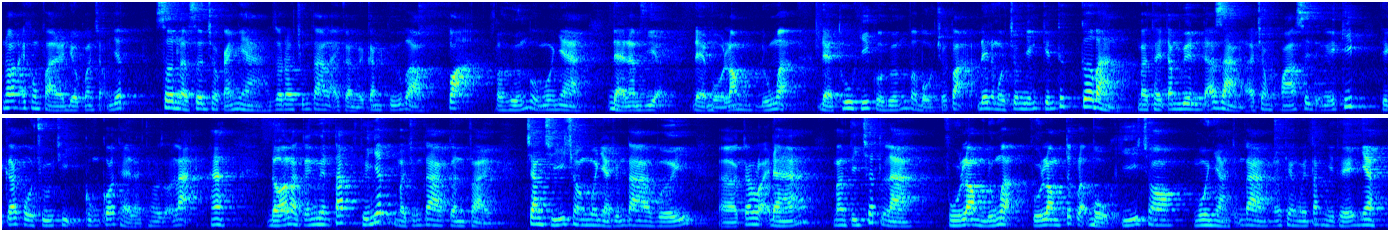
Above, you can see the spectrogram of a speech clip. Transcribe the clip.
Nó lại không phải là điều quan trọng nhất. Sơn là sơn cho cái nhà do đó chúng ta lại cần phải căn cứ vào tọa và hướng của ngôi nhà. Để làm gì ạ? Để bổ long đúng không ạ? Để thu khí của hướng và bổ chỗ tọa. Đây là một trong những kiến thức cơ bản mà thầy Tam Nguyên đã giảng ở trong khóa xây dựng ekip thì các cô chú chị cũng có thể là theo dõi lại ha. Đó là cái nguyên tắc thứ nhất mà chúng ta cần phải trang trí cho ngôi nhà chúng ta với uh, các loại đá. Mang tính chất là phù long đúng không ạ? Phù long tức là bổ khí cho ngôi nhà chúng ta nó theo nguyên tắc như thế nha.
